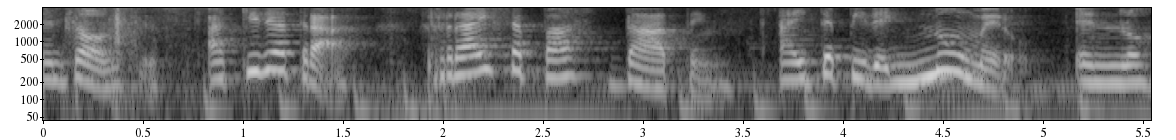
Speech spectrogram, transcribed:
Entonces, aquí de atrás, Pass Daten. Ahí te piden número. En los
